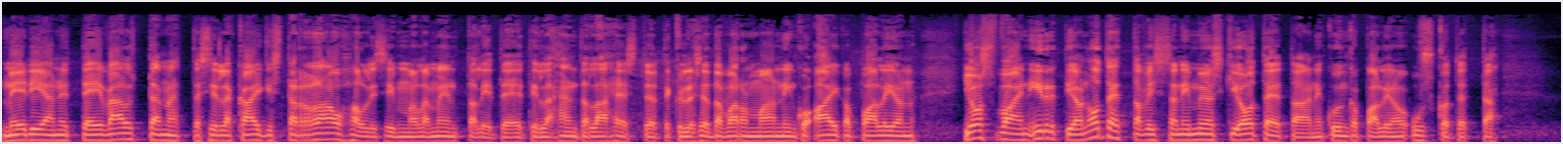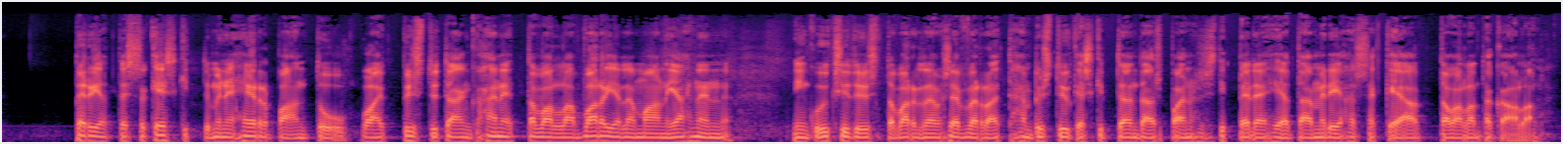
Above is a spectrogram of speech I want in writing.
media nyt ei välttämättä sillä kaikista rauhallisimmalla mentaliteetillä häntä lähesty, että kyllä sieltä varmaan niin aika paljon, jos vain irti on otettavissa, niin myöskin otetaan, niin kuinka paljon uskot, että periaatteessa keskittyminen herpaantuu vai pystytäänkö hänet tavallaan varjelemaan ja hänen niin kuin yksityistä varjelemaan sen verran, että hän pystyy keskittymään täyspainoisesti peleihin ja tämä mediahässäkkä tavallaan taka-alalle?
